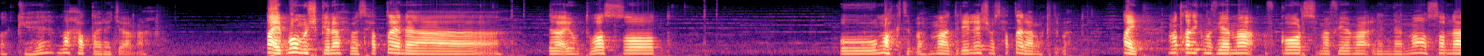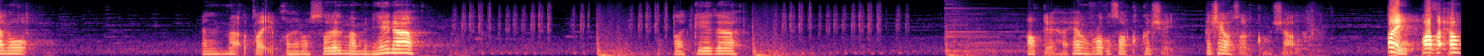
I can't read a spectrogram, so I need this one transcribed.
okay ما حطينا جامعة. طيب مو مشكلة بس حطينا ابتدائي متوسط ومكتبة. ما أدري ليش بس حطينا مكتبة. طيب المنطقة ذيك ما فيها ماء؟ of course ما فيها ماء لأن ما وصلنا له الماء. طيب خلينا نوصل الماء من هنا. طيب كذا okay الحين المفروض وصلكم كل شيء. كل شيء وصلكم إن شاء الله. طيب واضحوا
